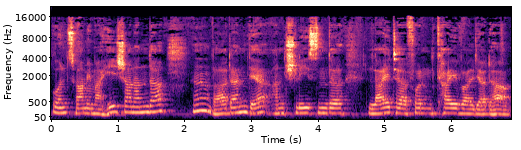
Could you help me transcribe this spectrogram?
und Swami Maheshananda war dann der anschließende Leiter von Kaivalya Dham.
